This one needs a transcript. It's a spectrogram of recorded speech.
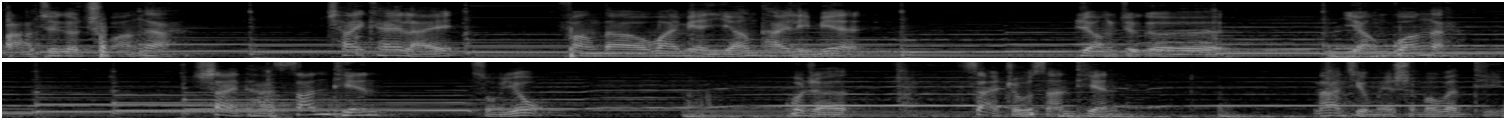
把这个床啊拆开来，放到外面阳台里面，让这个阳光啊晒它三天左右，或者再住三天，那就没什么问题。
